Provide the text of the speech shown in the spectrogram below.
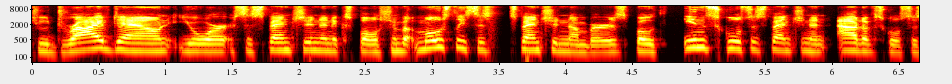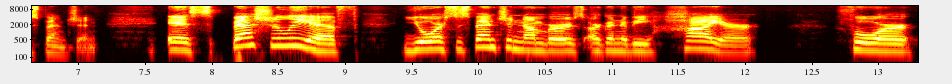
to drive down your suspension and expulsion, but mostly suspension numbers, both in school suspension and out of school suspension, especially if your suspension numbers are going to be higher for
